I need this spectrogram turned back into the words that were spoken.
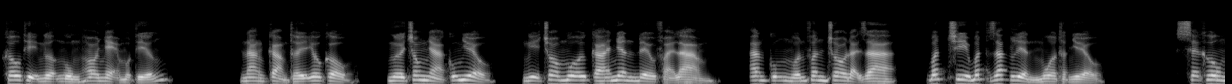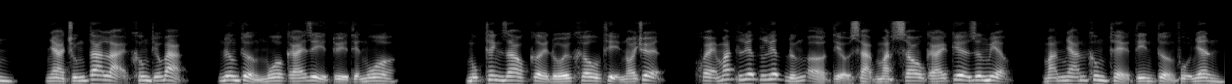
Khâu thị ngượng ngùng ho nhẹ một tiếng. Nàng cảm thấy yêu cầu, người trong nhà cũng nhiều, nghĩ cho mỗi cá nhân đều phải làm, ăn cũng muốn phân cho đại gia, bất chi bất giác liền mua thật nhiều. Sẽ không, nhà chúng ta lại không thiếu bạc, nương tưởng mua cái gì tùy tiện mua. Mục Thanh Giao cười đối khâu thị nói chuyện, khỏe mắt liếc liếc đứng ở tiểu sạp mặt sau cái kia dương miệng, mãn nhãn không thể tin tưởng phụ nhân.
